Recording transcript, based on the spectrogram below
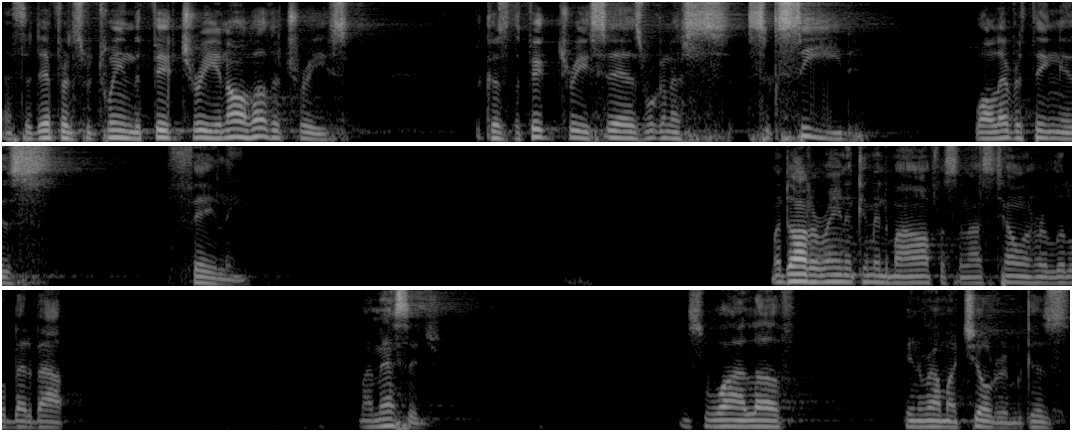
that's the difference between the fig tree and all other trees. Because the fig tree says we're going to s- succeed while everything is failing. My daughter Raina came into my office and I was telling her a little bit about my message. This is why I love being around my children because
